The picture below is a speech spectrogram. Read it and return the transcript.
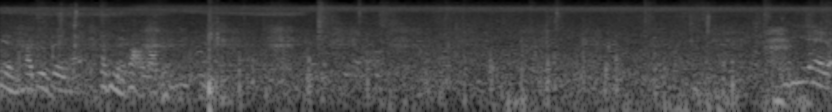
变，他就对，他就没办法到平地去。累了，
